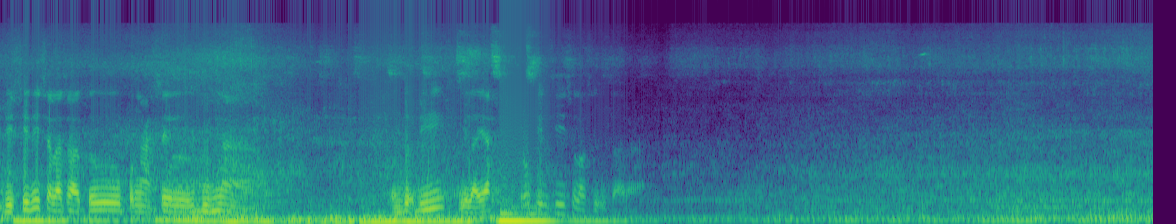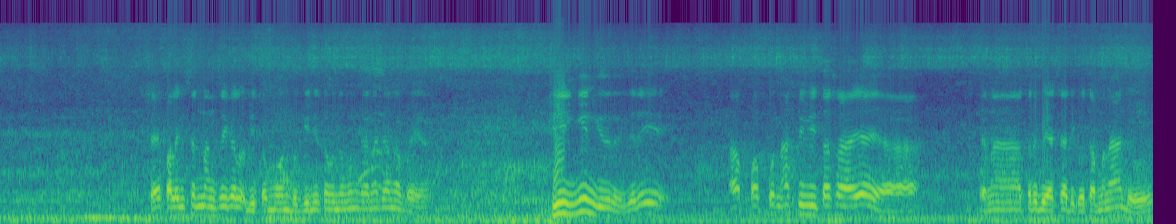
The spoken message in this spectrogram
di sini salah satu penghasil bunga untuk di wilayah Provinsi Sulawesi Utara. Saya paling senang sih kalau di temuan begini teman-teman karena kan apa ya dingin gitu loh. Jadi apa pun aktivitas saya ya karena terbiasa di kota Manado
